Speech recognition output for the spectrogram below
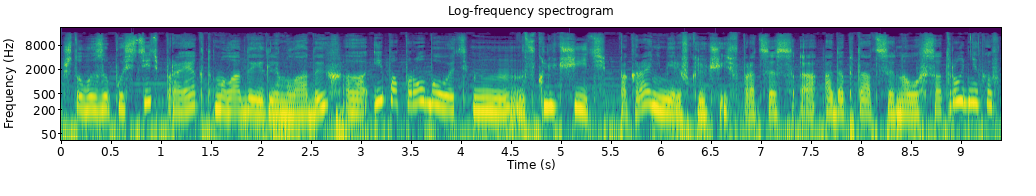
чтобы запустить проект «Молодые для молодых» э, и попробовать включить, по крайней мере, включить в процесс адаптации новых сотрудников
